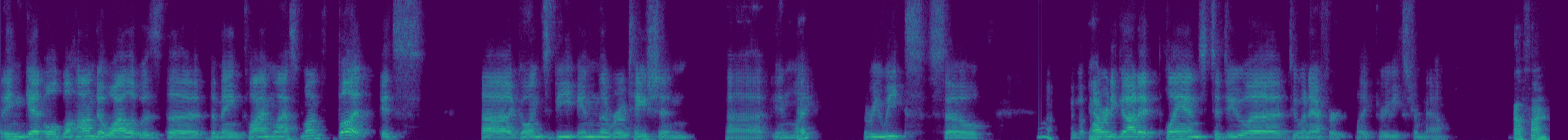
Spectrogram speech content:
I didn't get Old La Honda while it was the the main climb last month, but it's uh, going to be in the rotation uh, in like three weeks. So I've yeah. already got it planned to do a do an effort like three weeks from now. Oh, fun!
